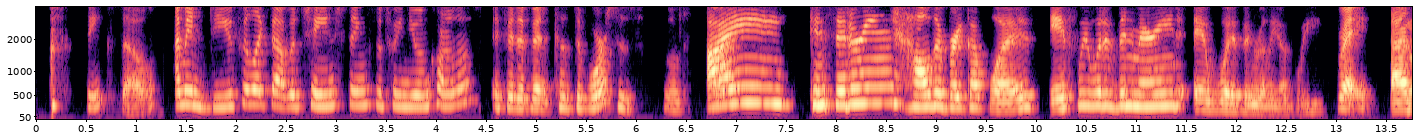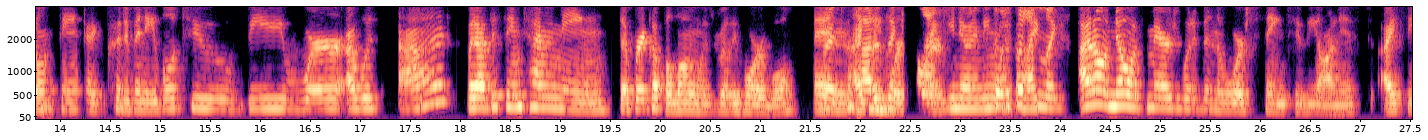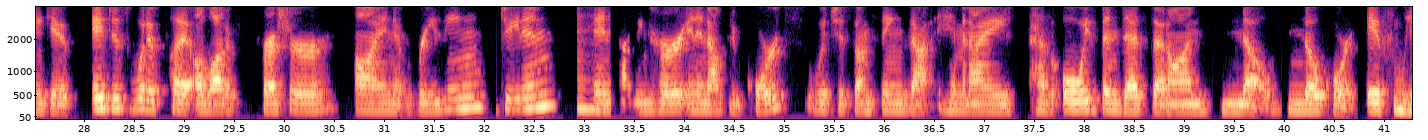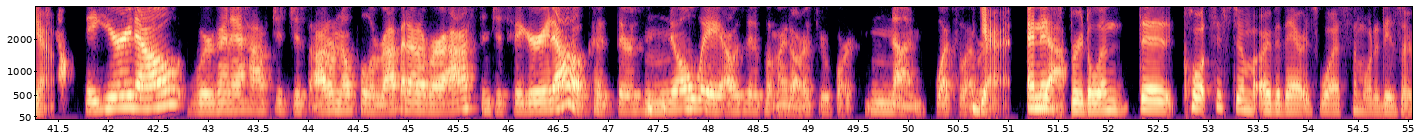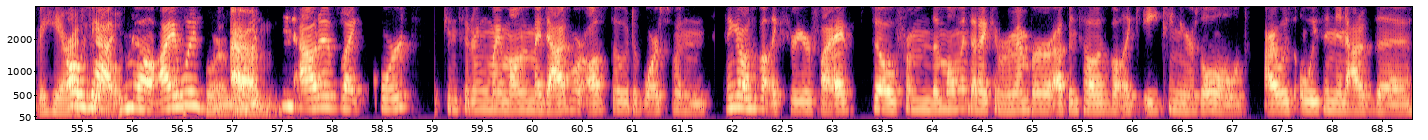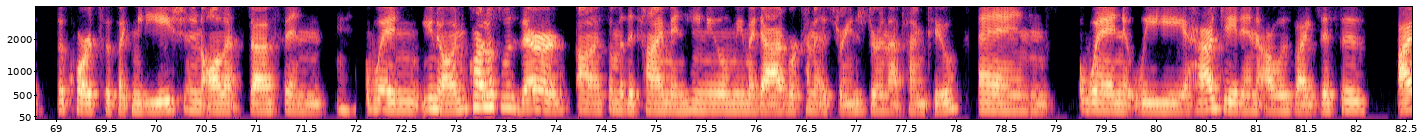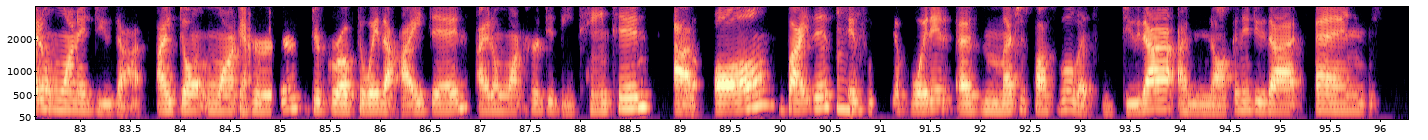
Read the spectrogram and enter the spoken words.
think so i mean do you feel like that would change things between you and carlos if it had been because divorce is ugh. I, considering how the breakup was, if we would have been married, it would have been really ugly. right I don't think I could have been able to be where I was at. But at the same time, I mean, the breakup alone was really horrible. And right so I think does it we're get fine. worse? You know what I mean? Like, like, like I don't know if marriage would have been the worst thing, to be honest. I think it it just would have put a lot of pressure on raising Jaden Mhm. and having her in and out through courts, which is something that him and I have always been dead set on. No, no court. If we Yeah. can't figure it out, we're gonna have to just, I don't know, pull a rabbit out of our ass and just figure it out. Cause there's no way I was gonna put my daughter through court. None whatsoever. Yeah. And Yeah. it's brutal. And the court system over there is worse than what it is over here. Oh I yeah, feel. no, I was Horrible. I was Um, in out of like courts, considering my mom and my dad were also divorced when I think I was about like three or five. So from the moment that I can remember up until I was about like 18 years old, I was always in and out of the the courts with like mediation and all that stuff. And Mhm. when, you know, and Carlos was there uh some of the time and he knew me and my dad were kind of estranged during that time too. And when we had Jaden, I was like, this is I don't want to do that. I don't want Yeah. her to grow up the way that I did. I don't want her to be tainted at all by this. Mhm. If we can avoid it as much as possible, let's do that. I'm not going to do that. And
